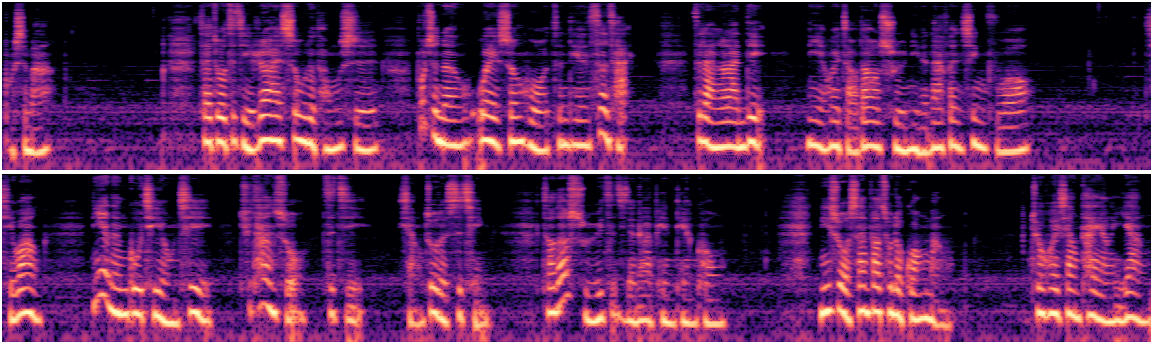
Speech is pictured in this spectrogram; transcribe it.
不是吗？在做自己热爱事物的同时，不只能为生活增添色彩，自然而然地，你也会找到属于你的那份幸福哦。希望你也能鼓起勇气去探索自己想做的事情，找到属于自己的那片天空。你所散发出的光芒，就会像太阳一样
